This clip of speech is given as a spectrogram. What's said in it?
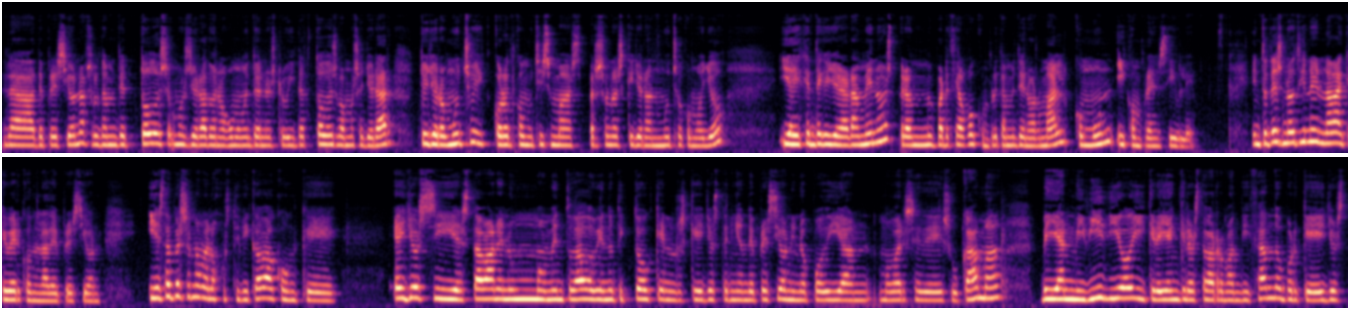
la, depresión. Absolutamente todos hemos llorado en algún momento de nuestra vida, todos vamos a llorar. Yo lloro mucho y conozco muchísimas personas que lloran mucho como yo y hay gente que llorará menos, pero a mí me parece algo completamente normal, común y comprensible. Entonces no tiene nada que ver con la depresión. Y esta persona me lo justificaba con que ellos si estaban en un momento dado viendo TikTok en los que ellos tenían depresión y no podían moverse de su cama, veían mi vídeo y creían que lo estaba romantizando porque ellos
